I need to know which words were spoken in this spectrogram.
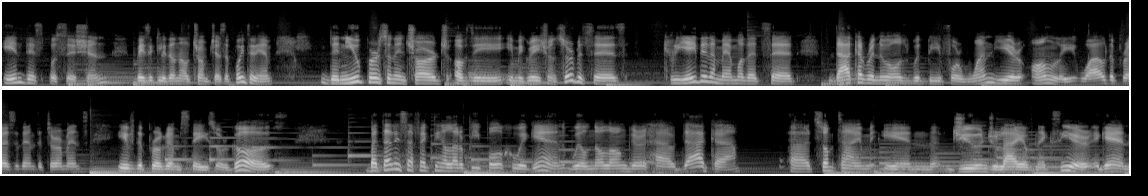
in this position, basically, Donald Trump just appointed him. The new person in charge of the immigration services created a memo that said DACA renewals would be for one year only while the president determines if the program stays or goes. But that is affecting a lot of people who, again, will no longer have DACA uh, sometime in June, July of next year. Again,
